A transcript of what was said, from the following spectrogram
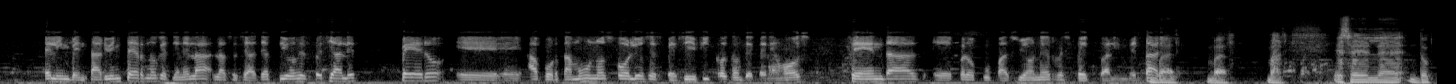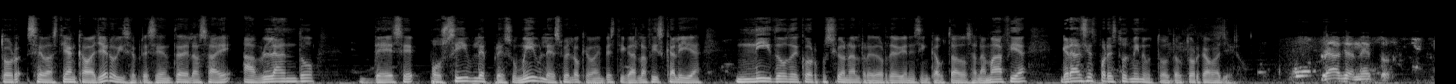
el inventario interno que tiene la Sociedad de Activos Especiales pero eh, aportamos unos folios específicos donde tenemos sendas eh, preocupaciones respecto al inventario. Vale, vale. Vale. Es el eh, doctor Sebastián Caballero, vicepresidente de la SAE, hablando de ese posible, presumible, eso es lo que va a investigar la Fiscalía, nido de corrupción alrededor de bienes incautados a la mafia. Gracias por estos minutos, doctor Caballero. Gracias, Néstor.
